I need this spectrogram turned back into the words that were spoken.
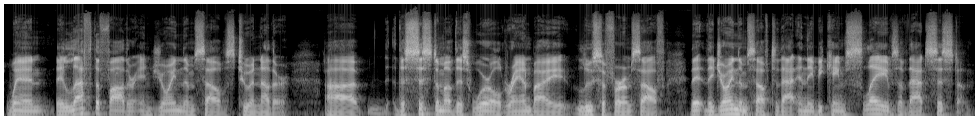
when they left the Father and joined themselves to another. Uh, the system of this world ran by Lucifer himself. They, they joined themselves to that and they became slaves of that system.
